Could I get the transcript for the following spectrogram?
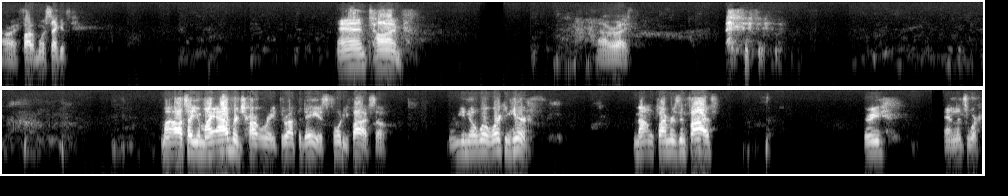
All right, five more seconds. And time. All right. my, I'll tell you, my average heart rate throughout the day is 45. So we know we're working here. Mountain climbers in five, three, and let's work.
